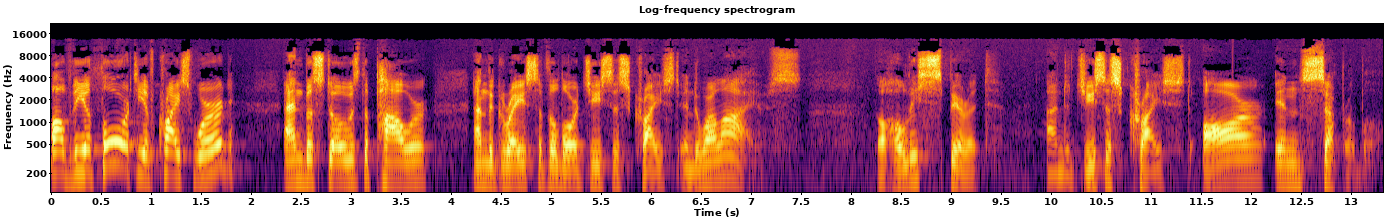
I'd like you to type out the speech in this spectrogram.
of the authority of Christ's word, and bestows the power and the grace of the Lord Jesus Christ into our lives. The Holy Spirit and Jesus Christ are inseparable.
